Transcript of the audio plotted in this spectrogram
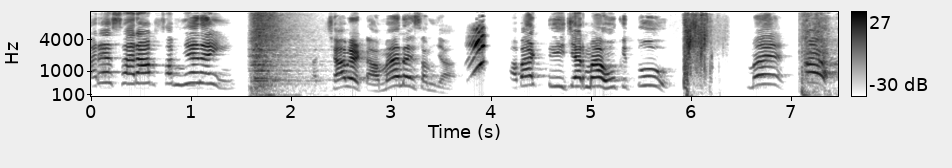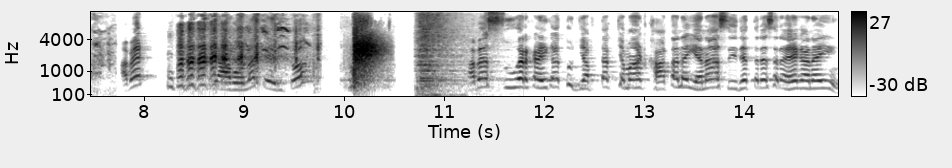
अरे सर आप समझे नहीं। अच्छा बेटा मैं नहीं समझा। अबे टीचर मैं हूँ कि तू? मैं? अबे क्या बोला तेरी तो अबे सुअर कहीं का तू जब तक चमाट खाता नहीं है ना सीधे तरह से रहेगा नहीं।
